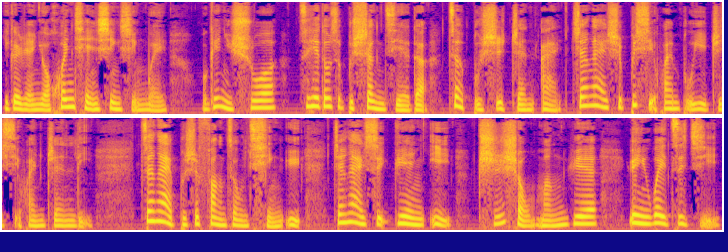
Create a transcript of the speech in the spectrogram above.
一个人有婚前性行为，我跟你说，这些都是不圣洁的，这不是真爱。真爱是不喜欢不义，只喜欢真理。真爱不是放纵情欲，真爱是愿意持守盟约，愿意为自己。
